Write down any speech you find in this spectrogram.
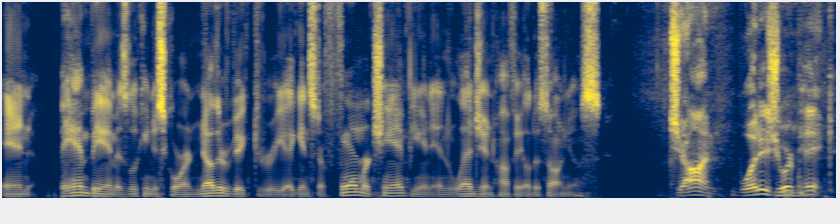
and Bam Bam is looking to score another victory against a former champion and legend Rafael dos Anjos. John, what is Mm-hmm. your pick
